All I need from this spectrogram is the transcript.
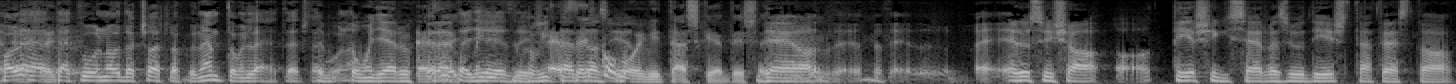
ha lehetett volna oda csatlakozni, nem tudom, hogy lehetett nem volna. tudom, hogy erről ez egy, egy érzés. A vitát, ez egy komoly vitás kérdés. De a, először is a, a térségi szerveződést, tehát ezt a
